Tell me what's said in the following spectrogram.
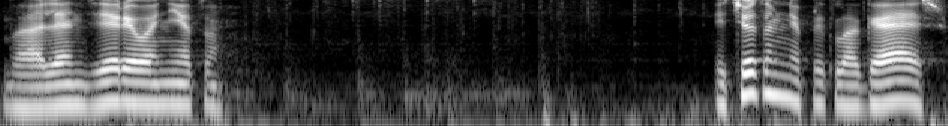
Блин, дерева нету. И что ты мне предлагаешь?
